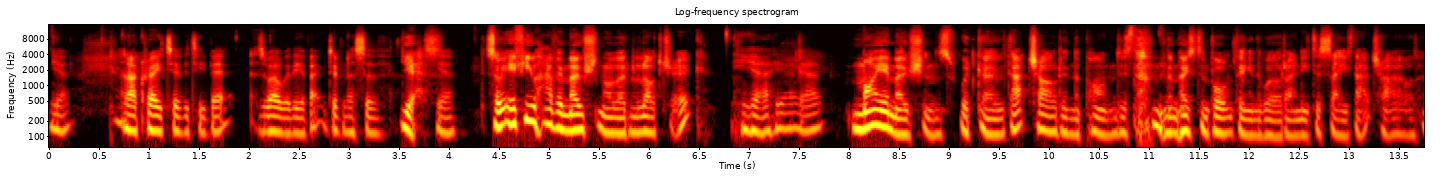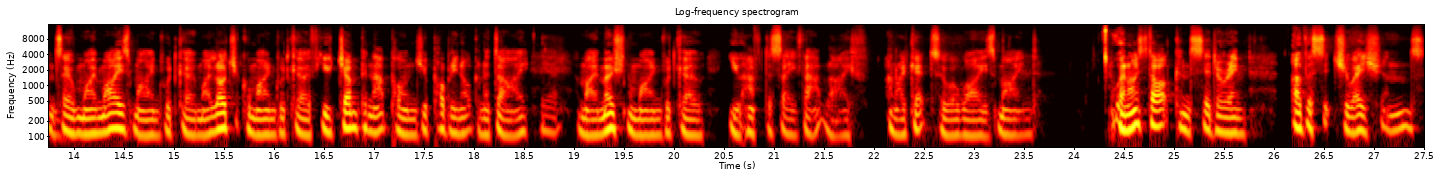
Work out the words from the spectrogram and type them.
Yeah. And our creativity bit as well with the effectiveness of Yes. Yeah. So if you have emotional and logic, yeah, yeah, yeah. my emotions would go, that child in the pond is the, the most important thing in the world. I need to save that child. And so my wise mind would go, my logical mind would go, if you jump in that pond, you're probably not going to die. Yeah. And my emotional mind would go, you have to save that life. And I get to a wise mind. When I start considering other situations,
